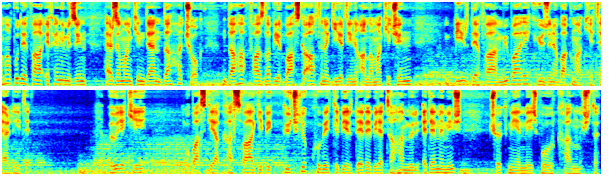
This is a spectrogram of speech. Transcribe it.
Ama bu defa Efendimizin her zamankinden daha çok, daha fazla bir baskı altına girdiğini anlamak için bir defa mübarek yüzüne bakmak yeterliydi. Öyle ki bu baskıya kasva gibi güçlü kuvvetli bir deve bile tahammül edememiş, çökmeye mecbur kalmıştı.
